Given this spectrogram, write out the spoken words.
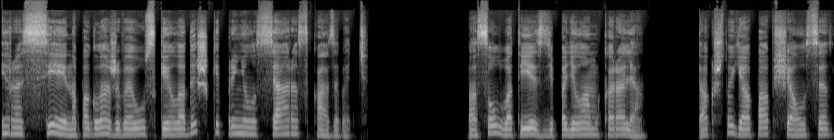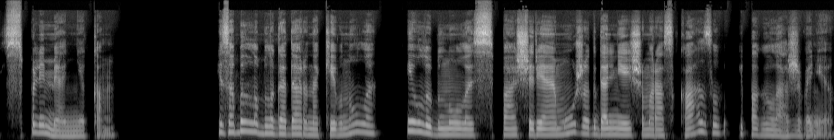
и, рассеянно поглаживая узкие лодыжки, принялся рассказывать. Посол в отъезде по делам короля, так что я пообщался с племянником. Изабелла благодарно кивнула и улыбнулась, поощряя мужа к дальнейшему рассказу и поглаживанию.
